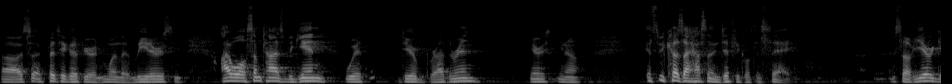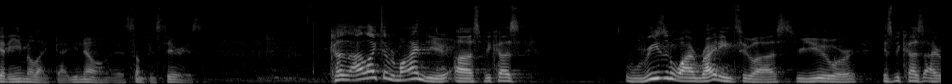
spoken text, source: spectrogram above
uh, particularly if you're one of the leaders, and I will sometimes begin with, Dear brethren, you know, it's because I have something difficult to say. So if you ever get an email like that, you know it's something serious. Because I like to remind you, us, because the reason why I'm writing to us, you, or, is because I,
